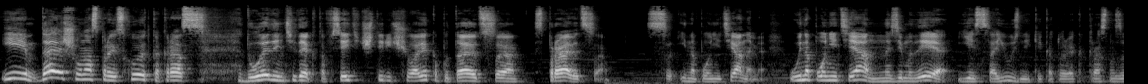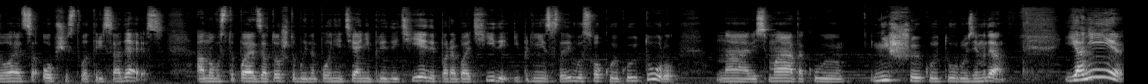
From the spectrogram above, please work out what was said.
И дальше у нас происходит как раз дуэль интеллектов. Все эти четыре человека пытаются справиться с инопланетянами. У инопланетян на Земле есть союзники, которые как раз называются Общество Трисодарис. Оно выступает за то, чтобы инопланетяне прилетели, поработили и принесли высокую культуру на весьма такую низшую культуру землян. И они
